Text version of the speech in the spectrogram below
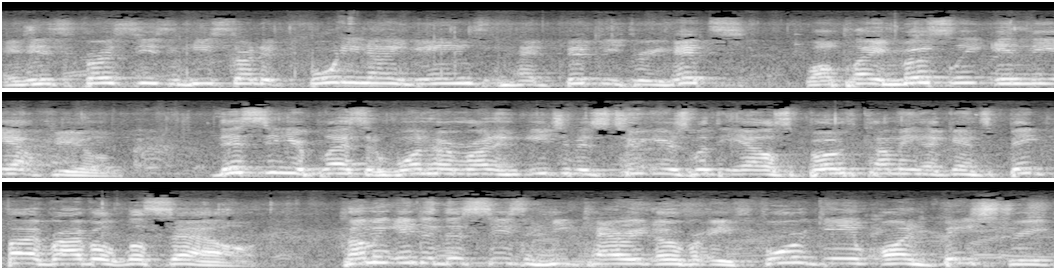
In his first season, he started 49 games and had 53 hits, while playing mostly in the outfield. This senior blasted one home run in each of his two years with the Owls, both coming against Big Five rival LaSalle. Coming into this season, he carried over a four-game on-base streak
